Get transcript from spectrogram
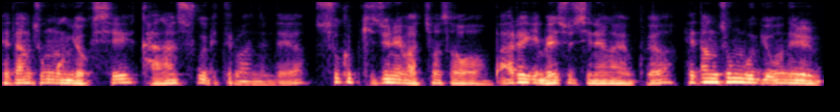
해당 종목 역시 강한 수급이 들어왔는데요. 수급 기준에 맞춰서 빠르게 매수 진행하였고요. 해당 종목이 오늘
